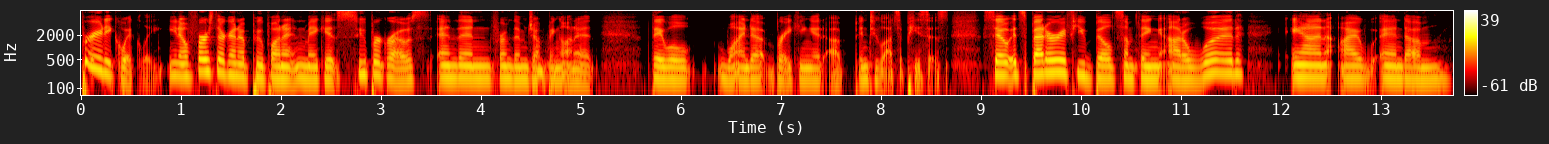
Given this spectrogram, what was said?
pretty quickly. You know, first they're going to poop on it and make it super gross, and then from them jumping on it, they will wind up breaking it up into lots of pieces. So it's better if you build something out of wood and I and um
